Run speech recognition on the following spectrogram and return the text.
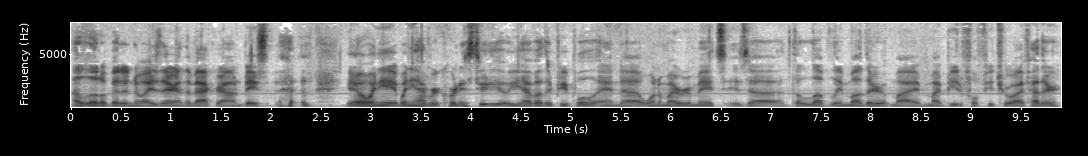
a little bit of noise there in the background. Bas- you know, when you when you have a recording studio, you have other people, and uh, one of my roommates is uh, the lovely mother of my my beautiful future wife Heather,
